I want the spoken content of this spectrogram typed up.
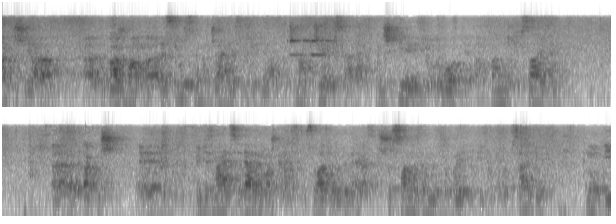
також я е, покажу вам ресурси навчання, з яких я починав вчитися, книжки, відеоуроки, певні сайти. Е, Також ви дізнаєтеся, де ви можете застосувати Ruby що саме з ними зробити, типу вебсайтів. Ну і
